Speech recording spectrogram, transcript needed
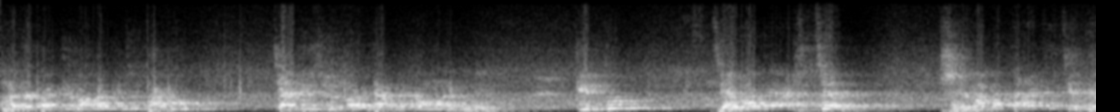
ওনাদের ভাগ্যে ভালো কিছু থাকুক। জাতির জন্য এটা আমরা কামনা করি। কিন্তু যেভাবে আসছে, সেভাবে তারা কি যেতে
